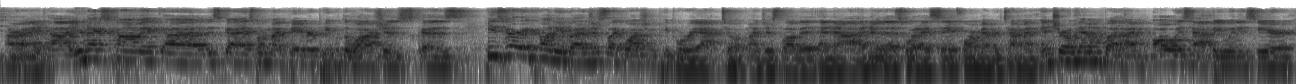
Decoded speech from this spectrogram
All right, uh, your next comic, uh, this guy is one of my favorite people to watch is because he's very funny, but I just like watching people react to him. I just love it. And uh, I know that's what I say for him every time I intro him, but I'm always happy when he's here.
